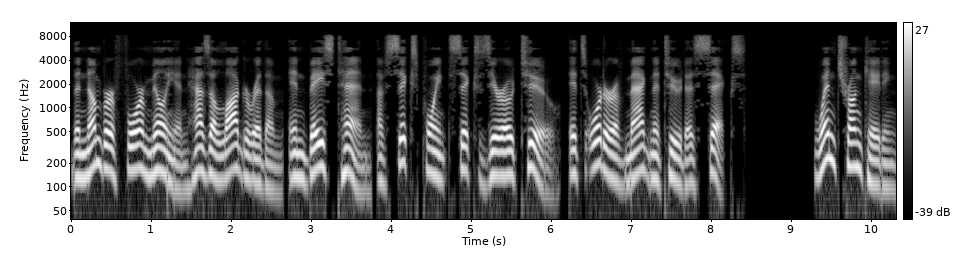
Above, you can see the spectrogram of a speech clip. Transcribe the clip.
the number 4 million has a logarithm in base 10 of 6.602. Its order of magnitude is 6. When truncating,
